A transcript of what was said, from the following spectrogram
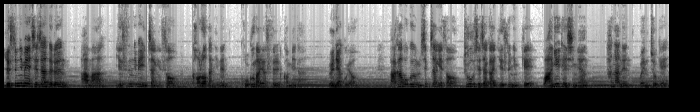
예수님의 제자들은 아마 예수님의 입장에서 걸어 다니는 고구마였을 겁니다. 왜냐고요? 마가복음 10장에서 두 제자가 예수님께 왕이 되시면 하나는 왼쪽에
